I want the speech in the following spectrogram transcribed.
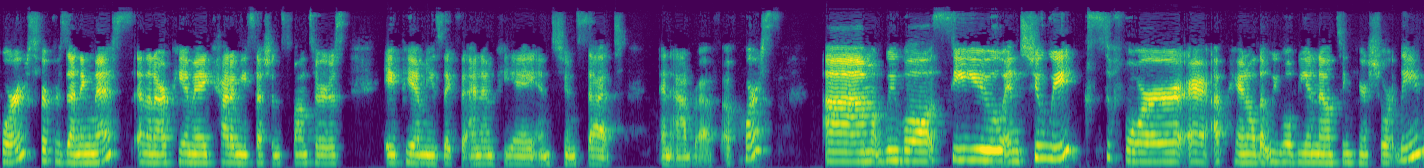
course, for presenting this, and then our PMA Academy session sponsors, APM Music, the NMPA, and TuneSat, and AdRev, of course. Um, we will see you in two weeks for a, a, panel that we will be announcing here shortly.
